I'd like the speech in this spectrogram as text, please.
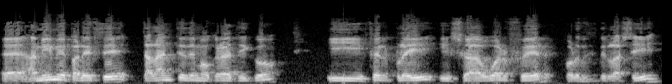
Eh, a mí me parece talante democrático y fair play y warfare, por decirlo así,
